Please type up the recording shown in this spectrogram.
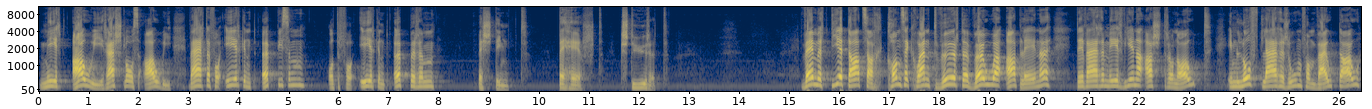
wir alle, restlos alle, werden von irgendetwas oder von irgendjemandem bestimmt, beherrscht, gesteuert. Wenn wir diese Tatsache konsequent würden wollen ablehnen, dann wären wir wie ein Astronaut im luftleeren Raum vom Weltall,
